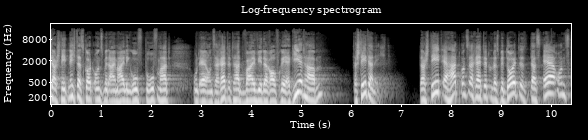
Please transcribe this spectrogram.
Da steht nicht, dass Gott uns mit einem heiligen Ruf berufen hat und er uns errettet hat, weil wir darauf reagiert haben. Das steht da nicht. Da steht, er hat uns errettet und das bedeutet, dass er uns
